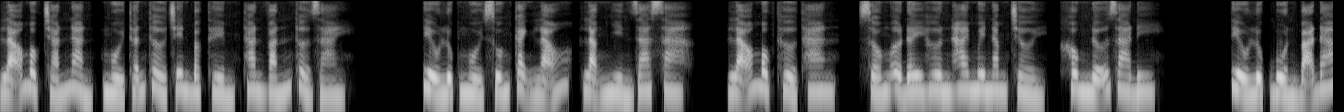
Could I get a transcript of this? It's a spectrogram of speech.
Lão Mộc chán nản, ngồi thẫn thờ trên bậc thềm, than vắn thở dài. Tiểu lục ngồi xuống cạnh lão, lặng nhìn ra xa. Lão Mộc thở than, sống ở đây hơn 20 năm trời, không nỡ ra đi. Tiểu lục buồn bã đáp,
